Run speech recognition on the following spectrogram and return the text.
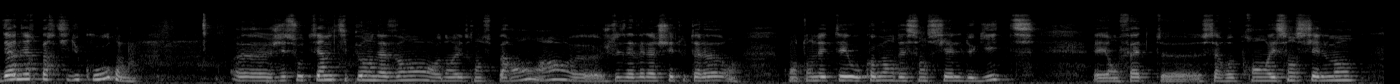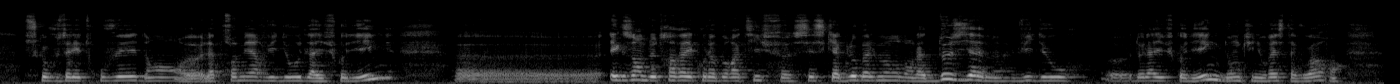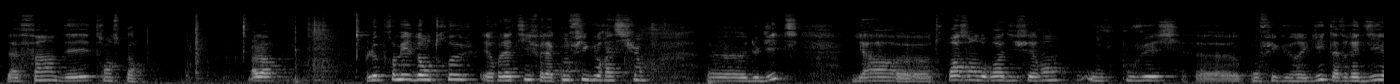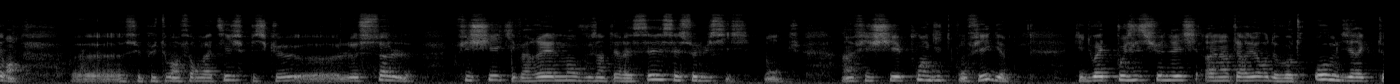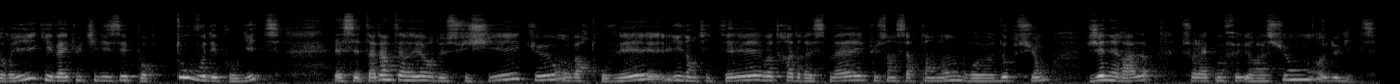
Dernière partie du cours. Euh, j'ai sauté un petit peu en avant dans les transparents. hein. Euh, je les avais lâchés tout à l'heure quand on était aux commandes essentielles de Git. Et en fait, euh, ça reprend essentiellement ce que vous allez trouver dans euh, la première vidéo de Live Coding. Euh, exemple de travail collaboratif, c'est ce qu'il y a globalement dans la deuxième vidéo euh, de Live Coding. Donc il nous reste à voir la fin des transparents. Alors, le premier d'entre eux est relatif à la configuration euh, de Git. Il y a euh, trois endroits différents où vous pouvez euh, configurer Git. À vrai dire, euh, c'est plutôt informatif puisque le seul fichier qui va réellement vous intéresser, c'est celui-ci. Donc, un fichier .git qui doit être positionné à l'intérieur de votre Home Directory, qui va être utilisé pour tous vos dépôts Git. Et c'est à l'intérieur de ce fichier qu'on va retrouver l'identité, votre adresse mail, plus un certain nombre d'options générales sur la configuration de Git.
